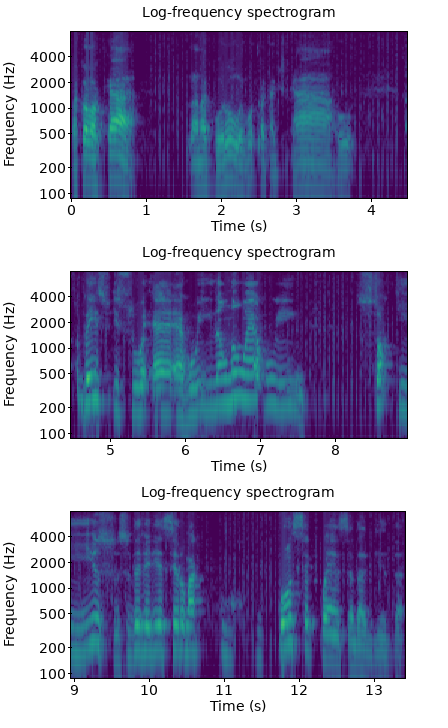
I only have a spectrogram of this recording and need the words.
para colocar lá na coroa. vou trocar de carro. Tudo bem, isso, isso é, é ruim? Não, não é ruim. Só que isso, isso deveria ser uma consequência da vida,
